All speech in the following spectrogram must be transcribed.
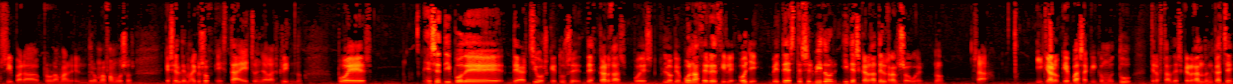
sí, para programar, de los más famosos, que es el de Microsoft, está hecho en JavaScript, ¿no? Pues ese tipo de, de archivos que tú descargas, pues lo que pueden hacer es decirle, oye, vete a este servidor y descárgate el ransomware, ¿no? O sea, y claro, ¿qué pasa? Que como tú te lo estás descargando en caché,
